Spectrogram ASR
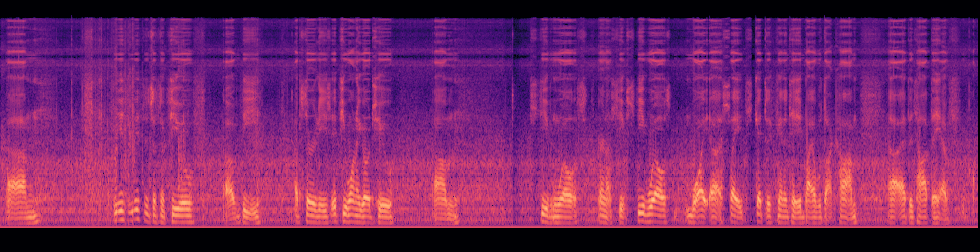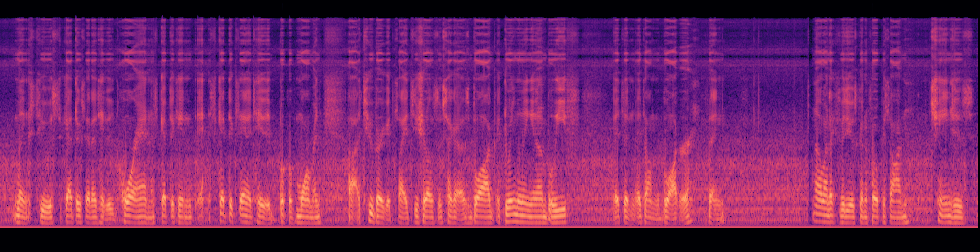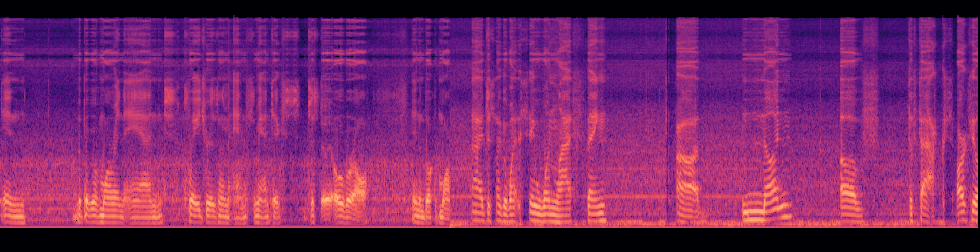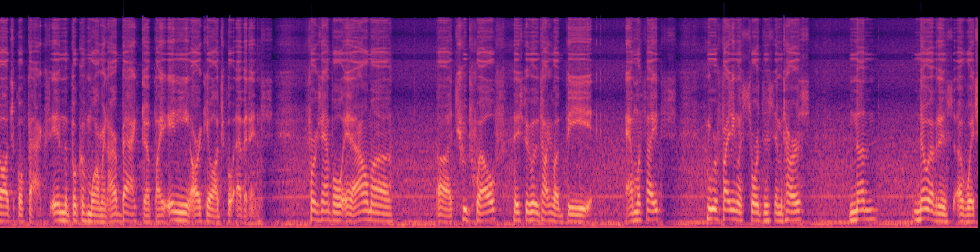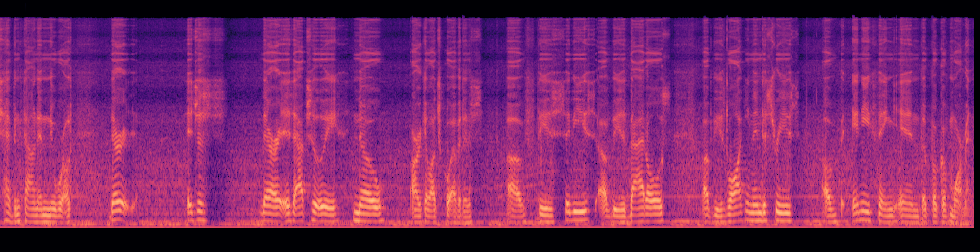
Um, these, these are just a few of the absurdities. If you want to go to um, Stephen Wells, or not Steve, Steve Wells' uh, site, skepticsannotatedbible.com. Uh, at the top they have links to Skeptics Annotated Koran and Skeptic Skeptics Annotated Book of Mormon, uh, two very good sites. You should also check out his blog, Dwindling in Unbelief. It's, in, it's on the blogger thing. Now my next video is going to focus on changes in the Book of Mormon and plagiarism and semantics just uh, overall in the Book of Mormon. I'd just like to say one last thing. Uh, none of the facts, archaeological facts, in the Book of Mormon are backed up by any archaeological evidence. For example, in Alma uh, 212, they specifically talk about the Amlicites who were fighting with swords and scimitars. None, no evidence of which had been found in the New World. There, it just, there is absolutely no archaeological evidence of these cities, of these battles, of these logging industries, of anything in the Book of Mormon.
